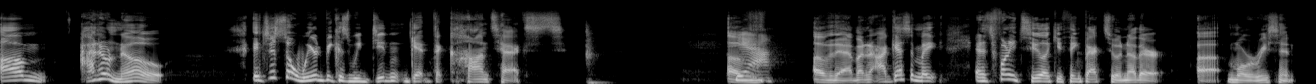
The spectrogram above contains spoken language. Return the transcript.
Um, I don't know. It's just so weird because we didn't get the context of yeah. of them. And I guess it may and it's funny too, like you think back to another uh more recent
